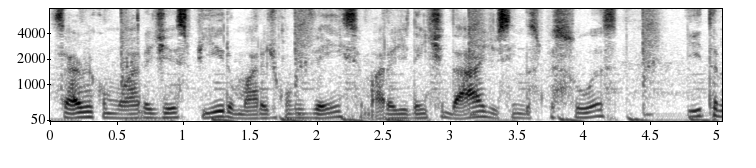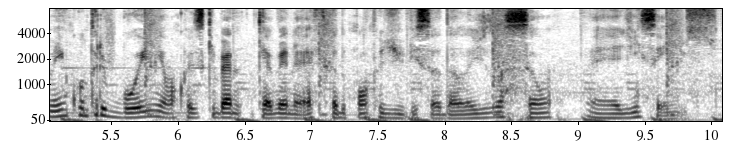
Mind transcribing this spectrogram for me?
serve como uma área de respiro, uma área de convivência, uma área de identidade, assim, das pessoas e também contribui em uma coisa que, que é benéfica do ponto de vista da legislação é, de incêndios.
